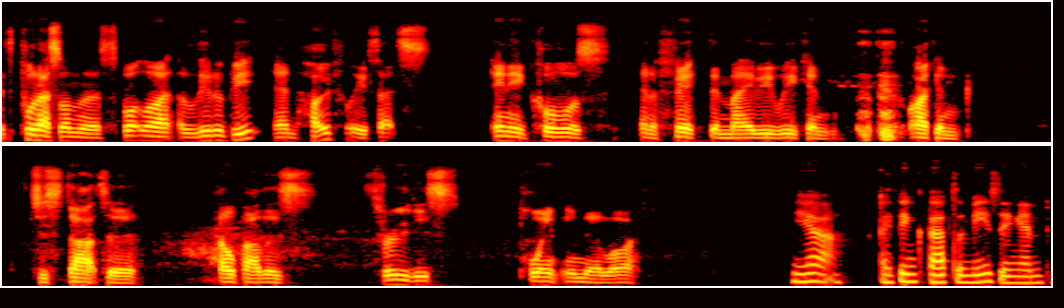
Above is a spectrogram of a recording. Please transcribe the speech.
it's put us on the spotlight a little bit, and hopefully, if that's any cause and effect, then maybe we can, I can just start to help others through this point in their life. Yeah, I think that's amazing. And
